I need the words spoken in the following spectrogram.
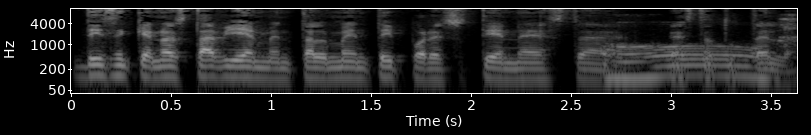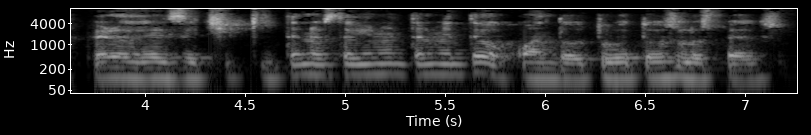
dicen que no está bien mentalmente y por eso tiene esta, Oh, esta tutela. Pero desde chiquita no está bien mentalmente o cuando tuvo todos los pedos.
